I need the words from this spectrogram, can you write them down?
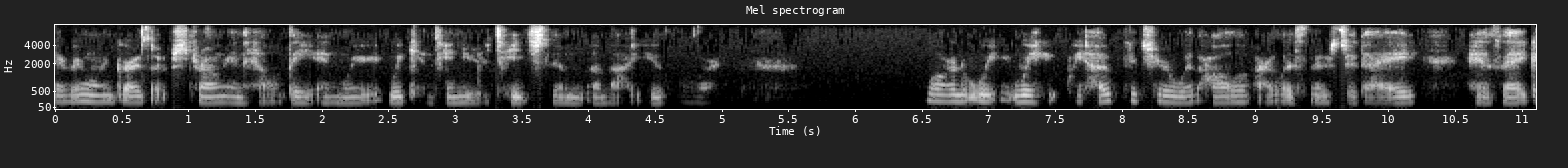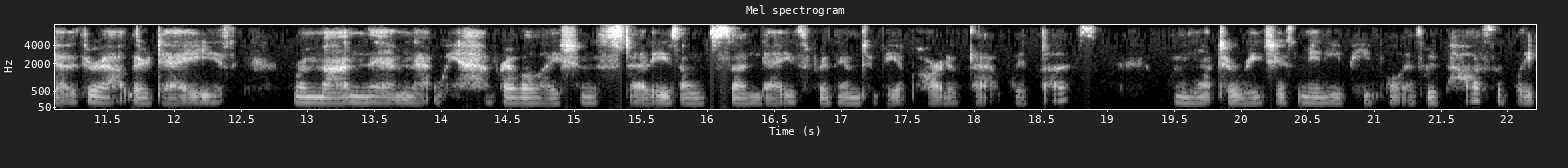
Everyone grows up strong and healthy, and we, we continue to teach them about you, Lord. Lord, we, we, we hope that you're with all of our listeners today as they go throughout their days. Remind them that we have Revelation studies on Sundays for them to be a part of that with us. We want to reach as many people as we possibly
